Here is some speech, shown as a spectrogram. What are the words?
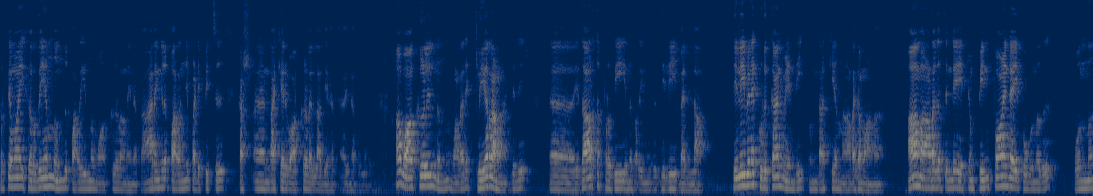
കൃത്യമായി ഹൃദയം നൊന്ത് പറയുന്ന വാക്കുകളാണ് അതിനകത്ത്. ആരെങ്കിലും പറഞ്ഞ് പഠിപ്പിച്ച് കഷ് ഉണ്ടാക്കിയ ഒരു വാക്കുകളല്ല അദ്ദേഹം അതിനകത്തുള്ളത്. ആ വാക്കുകളിൽ നിന്ന് വളരെ ക്ലിയറാണ് ഇതിൽ യഥാർത്ഥ പ്രതി എന്ന് പറയുന്നത് ദിലീപല്ല. ദിലീപിനെ കൊടുക്കാൻ വേണ്ടി ഉണ്ടാക്കിയ നാടകമാണ്. ആ നാടകത്തിന്റെ ഏറ്റവും പിൻ പോയിന്റായി പോകുന്നത് ഒന്ന്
